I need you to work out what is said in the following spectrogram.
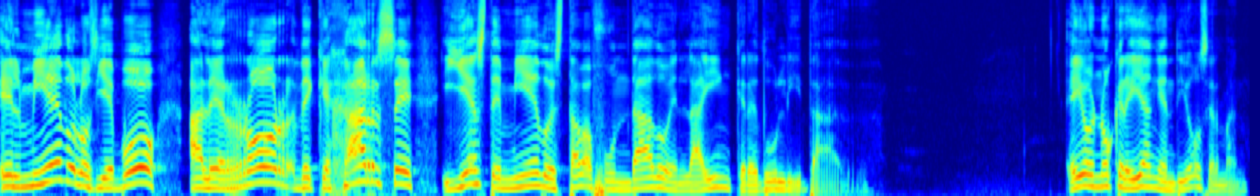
El miedo los llevó al error de quejarse y este miedo estaba fundado en la incredulidad. Ellos no creían en Dios, hermano.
